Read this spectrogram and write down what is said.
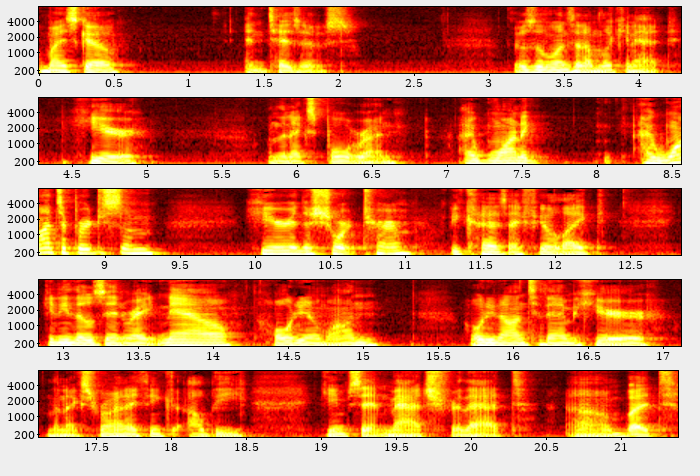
OmiseGO, and Tezos. Those are the ones that I'm looking at here on the next bull run. I want to I want to purchase them here in the short term because I feel like getting those in right now, holding them on, holding on to them here on the next run. I think I'll be game set match for that. Um, but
